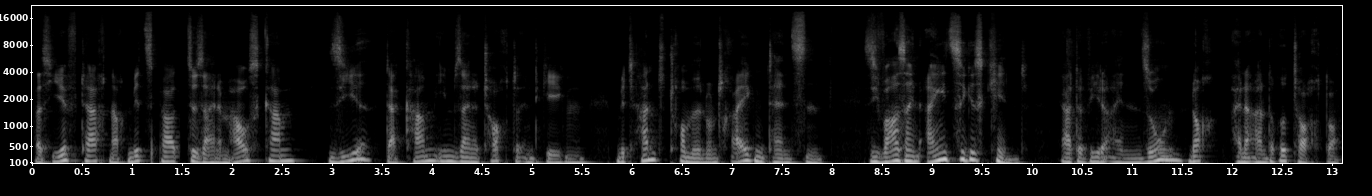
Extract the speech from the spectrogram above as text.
als Jeftach nach Mitzpah zu seinem Haus kam, siehe, da kam ihm seine Tochter entgegen, mit Handtrommeln und Reigentänzen. Sie war sein einziges Kind. Er hatte weder einen Sohn noch eine andere Tochter.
